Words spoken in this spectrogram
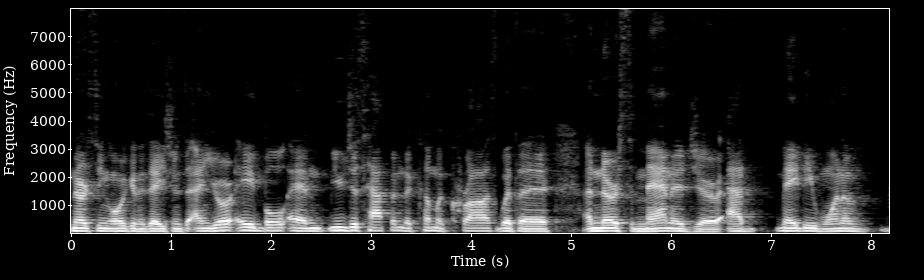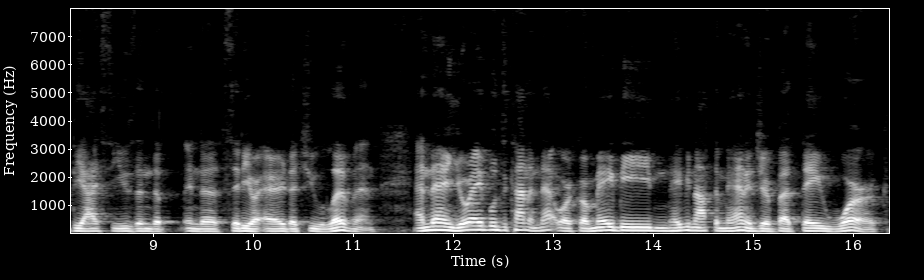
nursing organizations and you're able and you just happen to come across with a, a nurse manager at maybe one of the ICUs in the in the city or area that you live in. And then you're able to kind of network, or maybe maybe not the manager, but they work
